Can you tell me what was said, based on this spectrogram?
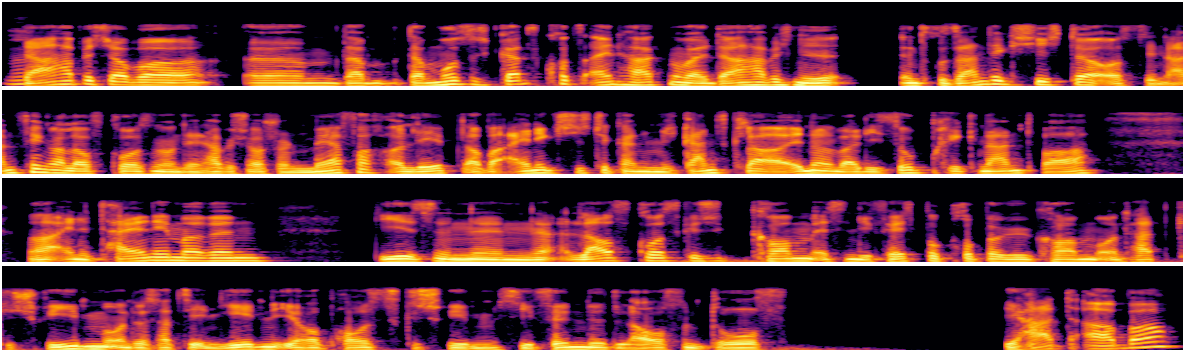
Ne? Da habe ich aber, ähm, da, da muss ich ganz kurz einhaken, weil da habe ich eine interessante Geschichte aus den Anfängerlaufkursen und den habe ich auch schon mehrfach erlebt, aber eine Geschichte kann ich mich ganz klar erinnern, weil die so prägnant war, war eine Teilnehmerin, die ist in einen Laufkurs gekommen, ist in die Facebook-Gruppe gekommen und hat geschrieben, und das hat sie in jedem ihrer Posts geschrieben, sie findet Laufen doof. Sie hat aber,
